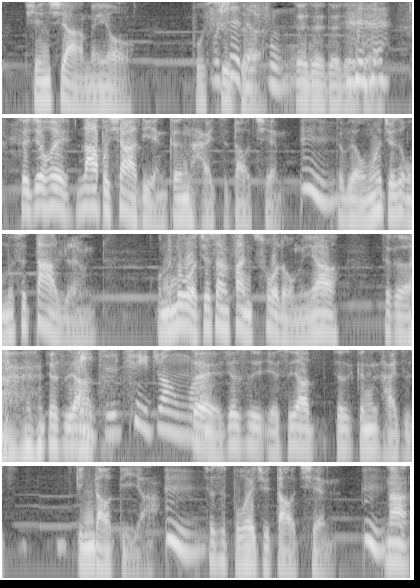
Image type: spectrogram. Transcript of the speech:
“天下没有不是的，的父母”，对对对对对，所以就会拉不下脸跟孩子道歉，嗯，对不对？我们会觉得我们是大人，我们如果就算犯错了，我们要。这个 就是要理直气壮吗？对，就是也是要就是跟孩子盯到底啊，嗯，就是不会去道歉，嗯，那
